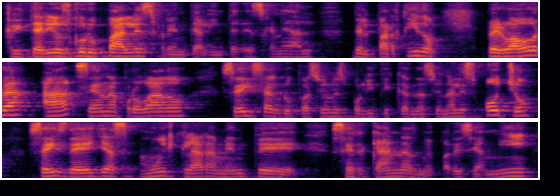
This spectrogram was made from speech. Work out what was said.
criterios grupales frente al interés general del partido. Pero ahora ah, se han aprobado seis agrupaciones políticas nacionales, ocho, seis de ellas muy claramente cercanas, me parece a mí,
